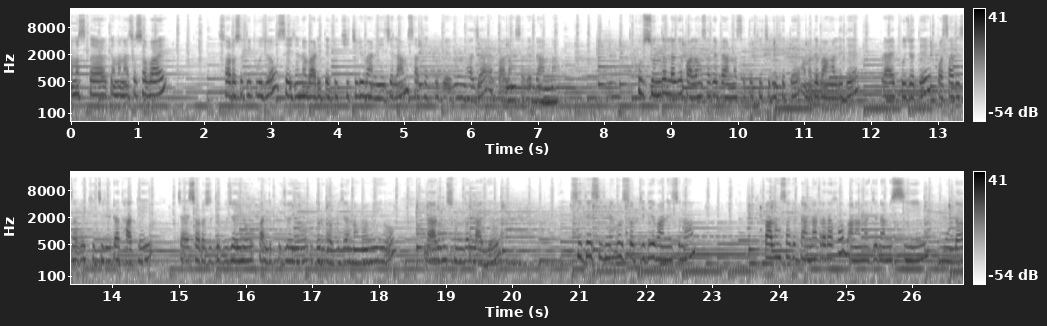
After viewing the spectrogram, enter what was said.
নমস্কার, কেমন আছো সবাই? সরস্বতী পুজো, সেই জন্য বাড়িতে একটু খিচুড়ি বানিয়েছিলাম, সাথে একটু বেগুন ভাজা আর পালং শাকের রান্না খুব সুন্দর লাগে পালং শাকের রান্নার সাথে খিচুড়ি খেতে। আমাদের বাঙালিদের প্রায় পুজোতে প্রসাদ হিসাবে খিচুড়িটা থাকেই। চাই সরস্বতী পুজোই হোক, কালী পুজোই হোক, দুর্গা পূজা, নবমী হোক, দারুণ সুন্দর লাগেও। শীতের সিজনেবল সবজি দিয়ে বানিয়েছিলাম। পালং শাকের রান্নাটা দেখো। বানানোর জন্য আমি সিম, মূলা,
